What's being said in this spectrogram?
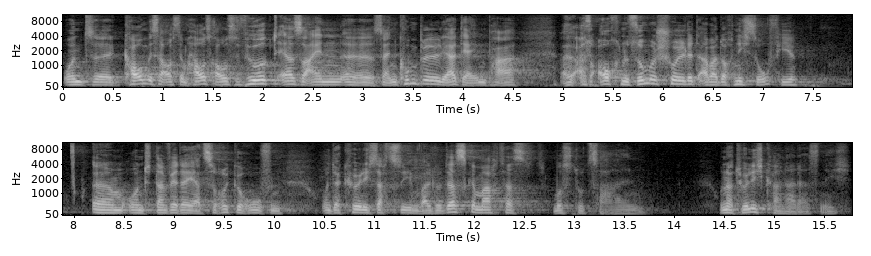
Und äh, kaum ist er aus dem Haus raus, wirkt er seinen, äh, seinen Kumpel, ja, der ihm ein paar, äh, also auch eine Summe schuldet, aber doch nicht so viel. Ähm, und dann wird er ja zurückgerufen und der König sagt zu ihm, weil du das gemacht hast, musst du zahlen. Und natürlich kann er das nicht.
